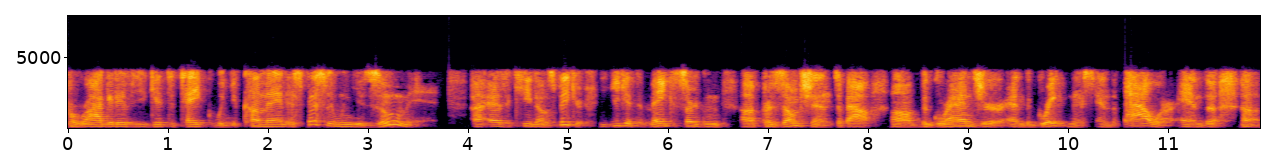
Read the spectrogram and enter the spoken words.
prerogative you get to take when you come in, especially when you zoom in. Uh, as a keynote speaker. You get to make certain uh, presumptions about um, the grandeur and the greatness and the power and the uh,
